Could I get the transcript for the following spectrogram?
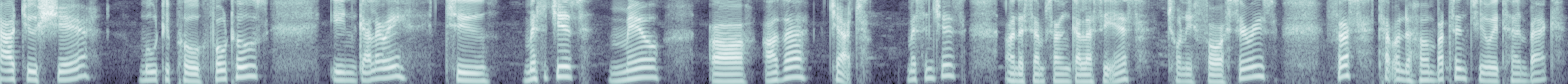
how to share multiple photos in gallery to messages, mail, or other chat messengers on the Samsung Galaxy S24 series. First, tap on the home button to return back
